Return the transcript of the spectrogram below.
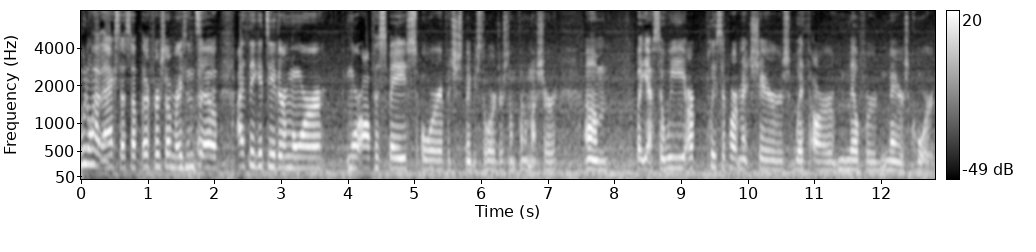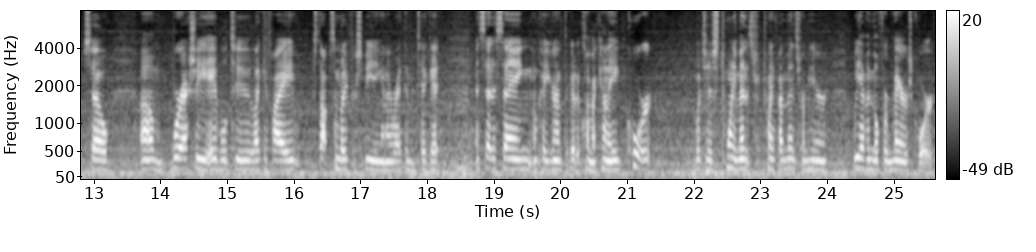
we don't have access up there for some reason, so I think it's either more more office space or if it's just maybe storage or something. I'm not sure. Um, but yeah, so we our police department shares with our Milford Mayor's Court, so. Um, we're actually able to like if I stop somebody for speeding and I write them a ticket, instead of saying okay you're gonna have to go to Clermont County Court, which is 20 minutes, 25 minutes from here, we have a Milford Mayor's Court,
